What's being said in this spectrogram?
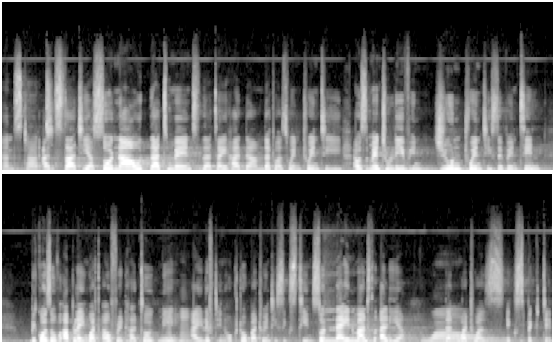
And start. and start. Yeah. So now that meant that I had. Um, that was when 20. I was meant to leave in June 2017. Because of applying what Alfred had told me, mm-hmm. I left in October 2016. So nine months earlier than what was expected.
